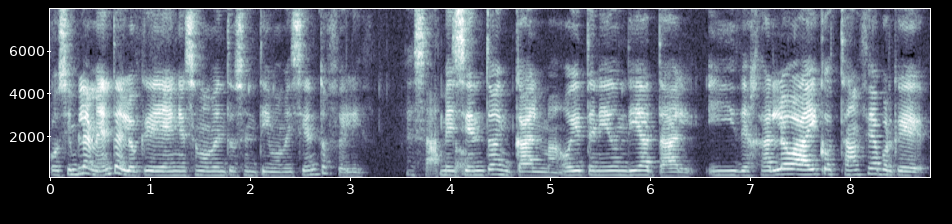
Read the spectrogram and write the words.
O simplemente lo que en ese momento sentimos, me siento feliz. Me siento en calma, hoy he tenido un día tal y dejarlo ahí constancia porque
